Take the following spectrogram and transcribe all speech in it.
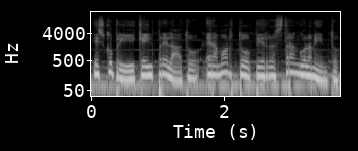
e scoprì che il prelato era morto per strangolamento.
